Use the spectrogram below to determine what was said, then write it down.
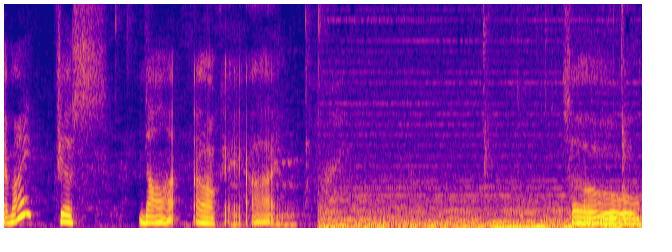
Am I just not okay? I so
